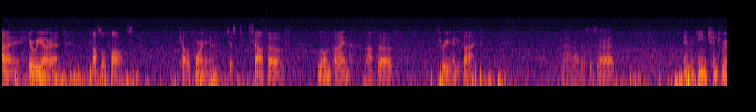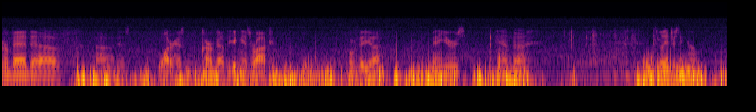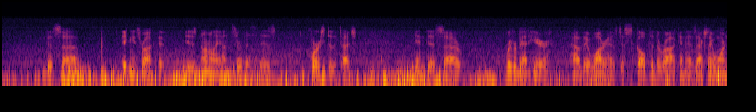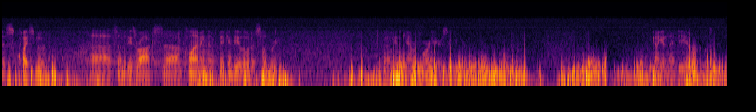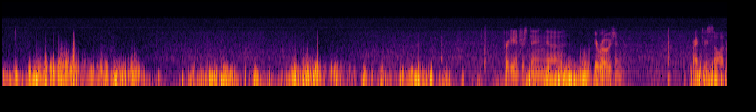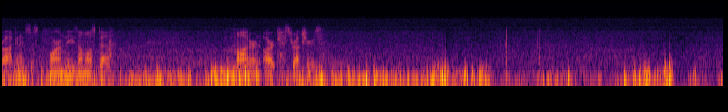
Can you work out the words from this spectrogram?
Hi, here we are at Fossil Falls, California, just south of Lone Pine off of 395. Uh, this is uh, an ancient riverbed of uh, this water has carved out the igneous rock over the uh, many years and uh, it's really interesting how this uh, igneous rock that is normally on the surface is coarse to the touch. In this uh, riverbed here, how the water has just sculpted the rock and has actually worn it's quite smooth. Uh, some of these rocks, uh, on climbing them, they can be a little bit slippery. Going to leave the camera forward here so you can kind of get an idea of what it looks like. Pretty interesting uh, erosion right through solid rock and it's just formed these almost uh, modern art structures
